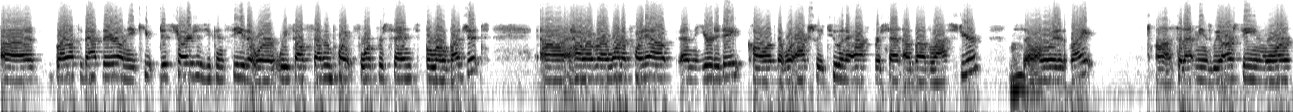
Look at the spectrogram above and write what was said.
Uh, right off the bat there on the acute discharges, you can see that we're, we fell 7.4% below budget. Uh, however, I want to point out in the year-to-date column that we're actually 2.5% above last year. So all the way to the right. Uh, so that means we are seeing more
